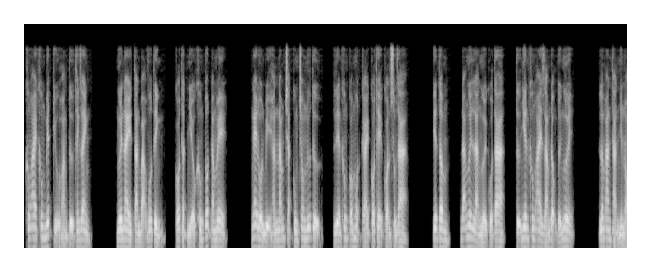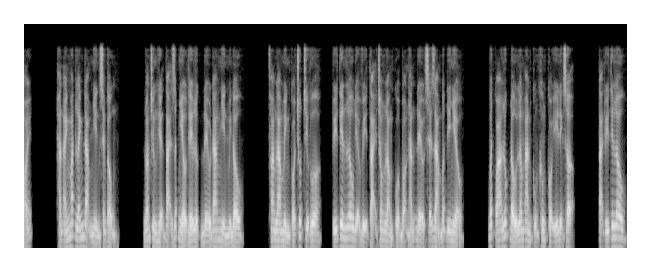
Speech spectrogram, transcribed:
không ai không biết cựu hoàng tử thanh danh. Người này tàn bạo vô tình có thật nhiều không tốt đam mê. Nghe đồn bị hắn nắm chặt cung trong nữ tử, liền không có một cái có thể còn sống ra. Yên tâm, đã ngươi là người của ta, tự nhiên không ai dám động tới ngươi. Lâm an thản nhiên nói. Hắn ánh mắt lãnh đạm nhìn xem cổng. Đoán chừng hiện tại rất nhiều thế lực đều đang nhìn mình đâu. Phàm là mình có chút chịu thua, túy tiên lâu địa vị tại trong lòng của bọn hắn đều sẽ giảm bớt đi nhiều. Bất quá lúc đầu lâm an cũng không có ý định sợ. Tại túy tiên lâu,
